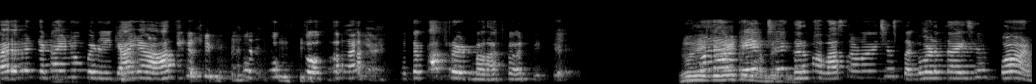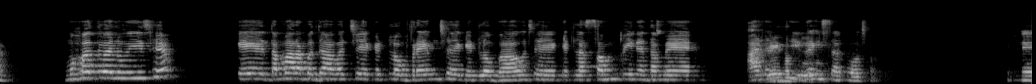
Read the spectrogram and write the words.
પાયલબેનને કઈ ન પડ્યું કે અહીંયા હાથ નથી. તો કાફરેટમાં રાખવાની. પણ આ પ્રેમ છે. ઘરમાં વાસણો છે પણ મહત્વનું એ છે કે તમારા બધા વચ્ચે કેટલો પ્રેમ છે કેટલો ભાવ છે કેટલા સંપીને તમે આનંદથી રહી રહી શકો છો. એટલે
